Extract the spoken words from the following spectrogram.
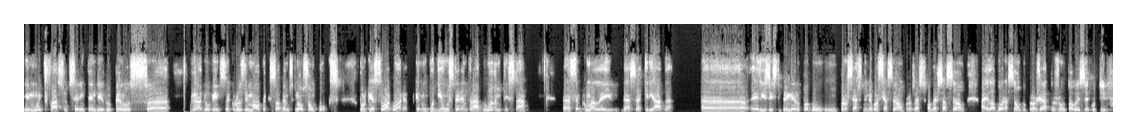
e muito fácil de ser entendido pelos uh, rádio ouvintes da Cruz de Malta, que sabemos que não são poucos. Por que só agora? Porque não podíamos ter entrado antes, tá? Uh, sempre que uma lei dessa é criada, uh, ele existe primeiro todo um, um, processo de negociação, processo de conversação, a elaboração do projeto junto ao executivo.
